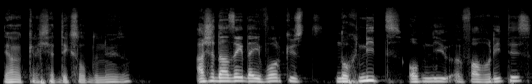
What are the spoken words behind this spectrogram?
ja, krijg je diksel op de neus. Hè. Als je dan zegt dat Ivoorkust nog niet opnieuw een favoriet is,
